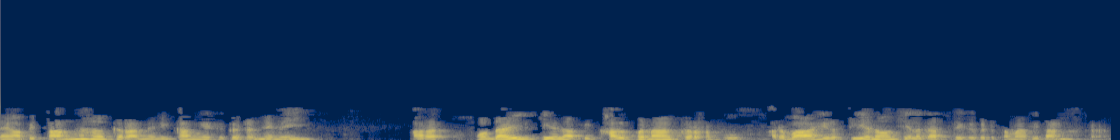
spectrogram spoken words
දැන් අපි තණ්හා කරන්නේ නිකන් එකකට නෙමෙයි. අර හොඳයි කියලා අපි කල්පනා කරපු අර බාහිර තියනවා කියලා ගත් එකකට තමයි අපි තණ්හා කරන්නේ.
